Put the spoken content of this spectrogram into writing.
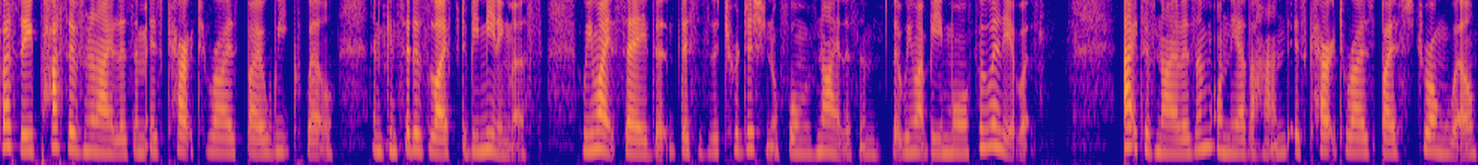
Firstly, passive nihilism is characterized by a weak will and considers life to be meaningless. We might say that this is the traditional form of nihilism that we might be more familiar with. Active nihilism, on the other hand, is characterized by a strong will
